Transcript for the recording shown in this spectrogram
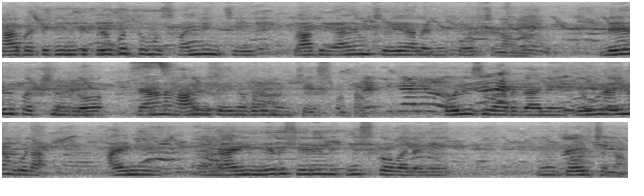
కాబట్టి దీనికి ప్రభుత్వము స్పందించి మాకు న్యాయం చేయాలని కోరుచున్నాము. లేని పక్షంలో ప్రాణ హానికైనా కూడా మేము చేసుకుంటాం. పోలీసు వారు కానీ ఎవరైనా కూడా ఆయన ఆయన మీద చర్యలు తీసుకోవాలని మేము కోరుచున్నాం.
